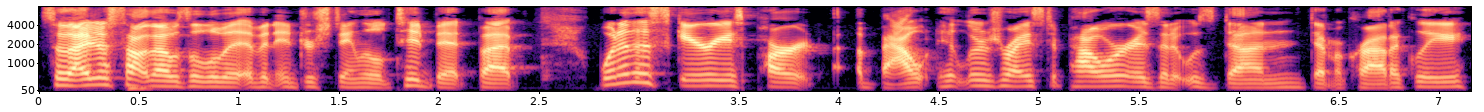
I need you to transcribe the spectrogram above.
So I just thought that was a little bit of an interesting little tidbit. But one of the scariest part about Hitler's rise to power is that it was done democratically.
